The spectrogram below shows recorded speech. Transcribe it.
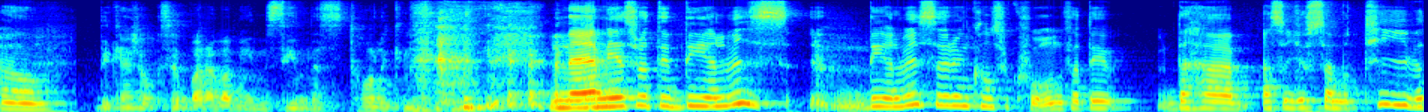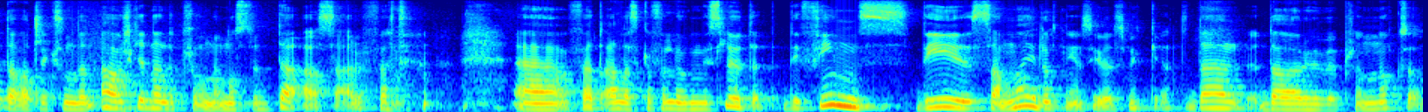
Ja. Det kanske också bara var min sinnestolkning. Nej, men jag tror att det delvis, delvis är det en konstruktion för att det, det här, alltså just här motivet av att liksom den överskridande personen måste dö så här, för, att, eh, för att alla ska få lugn i slutet. Det finns, det är ju samma i Drottningens juvelsmycket, där dör huvudpersonen också.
